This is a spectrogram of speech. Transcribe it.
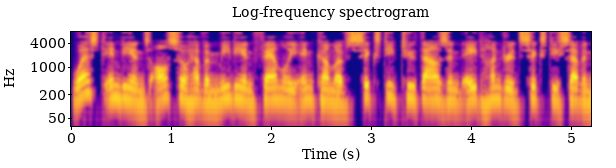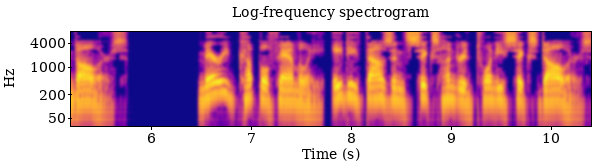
West Indians also have a median family income of $62,867. Married couple family, $80,626,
